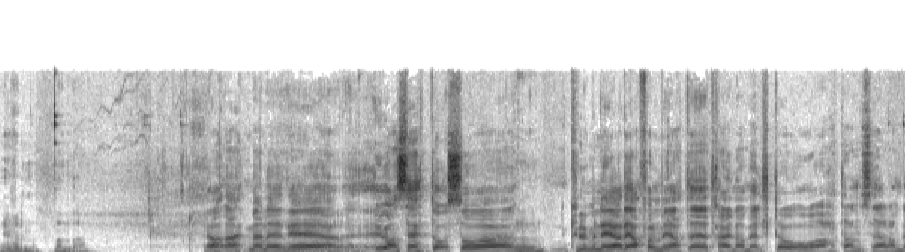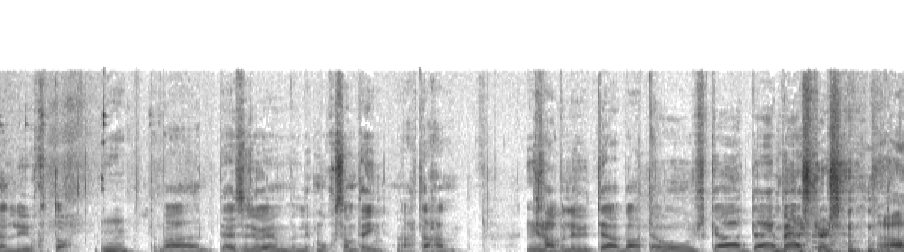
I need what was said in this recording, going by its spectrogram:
Men, Ja, nei, men eh, det Uansett, da, så Mm. kulminerer det iallfall med at eh, treneren velter, og at han ser han blir lurt, da. Mm. Det, var- det syns jeg er en litt morsom ting. At han. Kravler ut der bare Oh, god damn bastard! ja.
